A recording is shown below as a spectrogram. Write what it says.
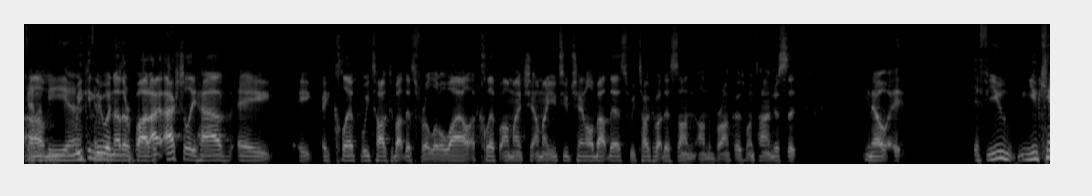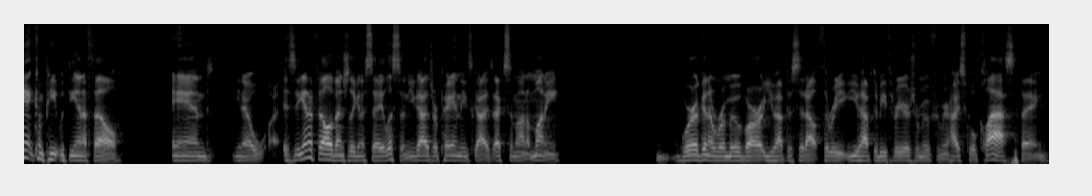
Um, be, uh, we can do another pod. I actually have a, a a clip. We talked about this for a little while. A clip on my cha- on my YouTube channel about this. We talked about this on on the Broncos one time. Just that, you know, it, if you you can't compete with the NFL, and you know, is the NFL eventually going to say, listen, you guys are paying these guys X amount of money. We're going to remove our. You have to sit out three. You have to be three years removed from your high school class thing.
